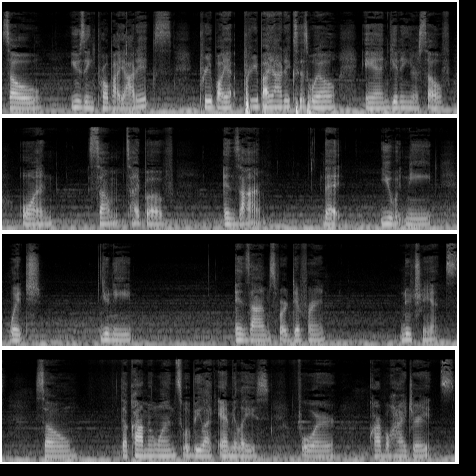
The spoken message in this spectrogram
So using probiotics, prebi- prebiotics as well, and getting yourself on some type of enzyme that you would need, which you need enzymes for different nutrients. So the common ones would be like amylase for carbohydrates,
